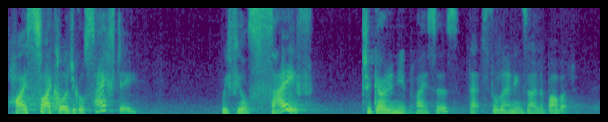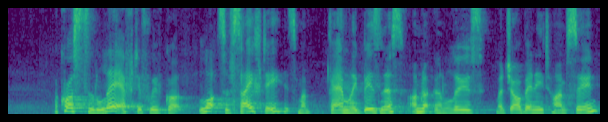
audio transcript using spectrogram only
high psychological safety, we feel safe to go to new places. That's the learning zone above it. Across to the left, if we've got lots of safety, it's my family business, I'm not going to lose my job anytime soon,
